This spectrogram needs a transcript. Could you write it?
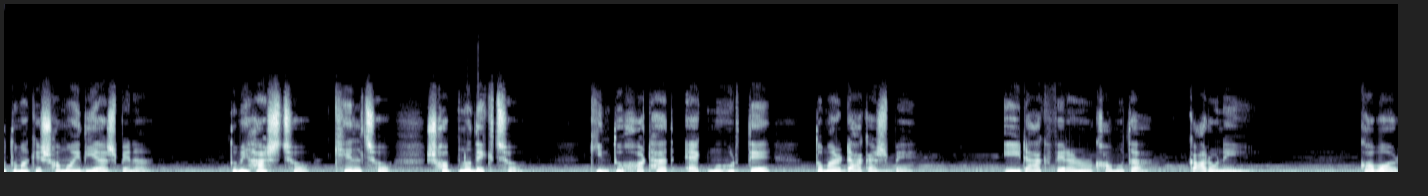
তোমাকে সময় দিয়ে আসবে না। তুমি হাসছ, খেলছ, স্বপ্ন দেখছ, কিন্তু হঠাৎ এক মুহূর্তে তোমার ডাক আসবে। এই ডাক ফেরানোর ক্ষমতা কারও নেই। কবর।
